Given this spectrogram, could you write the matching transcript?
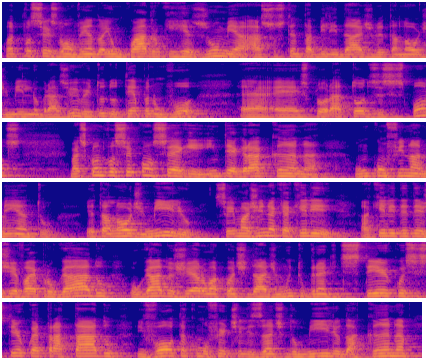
quando vocês vão vendo aí um quadro que resume a, a sustentabilidade do etanol de milho no Brasil, em virtude do tempo eu não vou é, explorar todos esses pontos, mas quando você consegue integrar a cana, um confinamento, etanol de milho, você imagina que aquele, aquele DDG vai para o gado, o gado gera uma quantidade muito grande de esterco, esse esterco é tratado e volta como fertilizante do milho, da cana.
